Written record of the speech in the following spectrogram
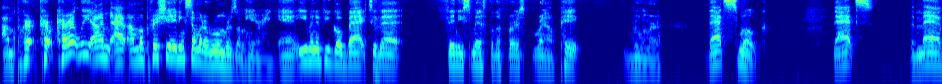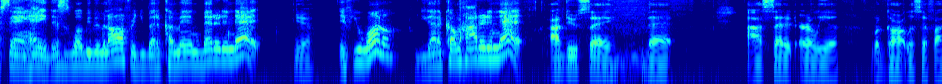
I'm per- currently I'm I'm appreciating some of the rumors I'm hearing, and even if you go back to that Finney Smith for the first round pick rumor, that's smoke. That's the Mavs saying, "Hey, this is what we've been offered. You better come in better than that. Yeah. If you want them, you got to come hotter than that." I do say that I said it earlier. Regardless if I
